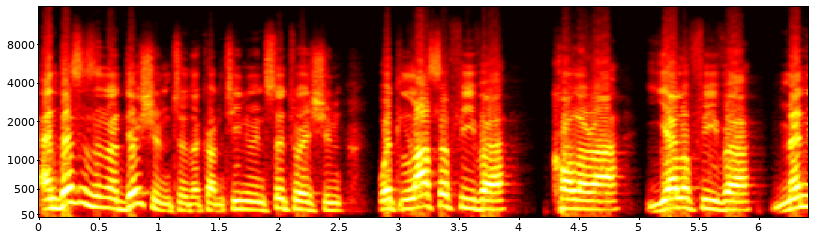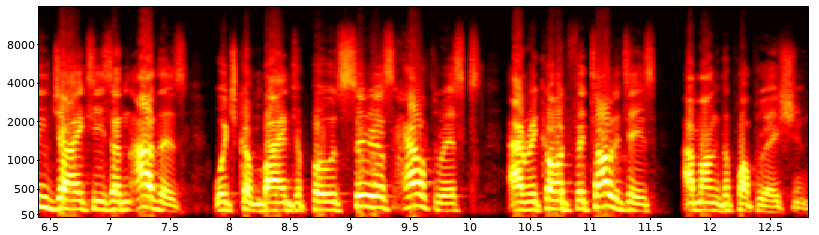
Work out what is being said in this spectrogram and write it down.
And this is in addition to the continuing situation with Lassa fever, cholera, yellow fever, meningitis, and others, which combine to pose serious health risks and record fatalities among the population.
